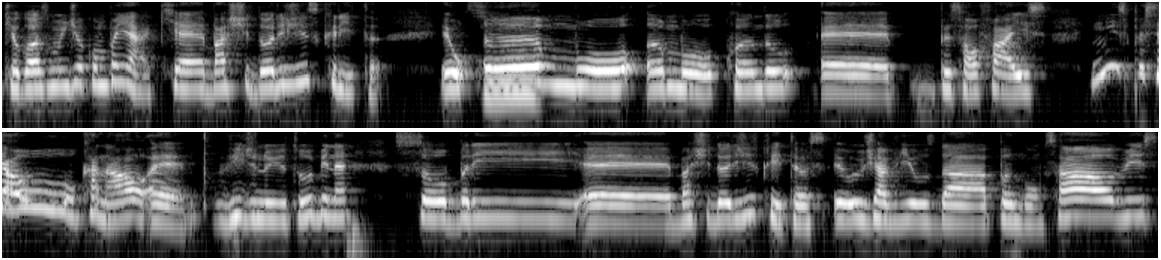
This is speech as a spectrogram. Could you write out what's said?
que eu gosto muito de acompanhar, que é bastidores de escrita. Eu Sim. amo, amo quando é, o pessoal faz, em especial o canal, é, vídeo no YouTube, né? Sobre é, bastidores de escrita. Eu, eu já vi os da Pan Gonçalves,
